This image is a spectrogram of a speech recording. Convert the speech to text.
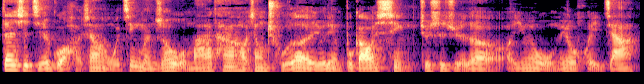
但是结果好像我进门之后，我妈她好像除了有点不高兴，就是觉得呃因为我没有回家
